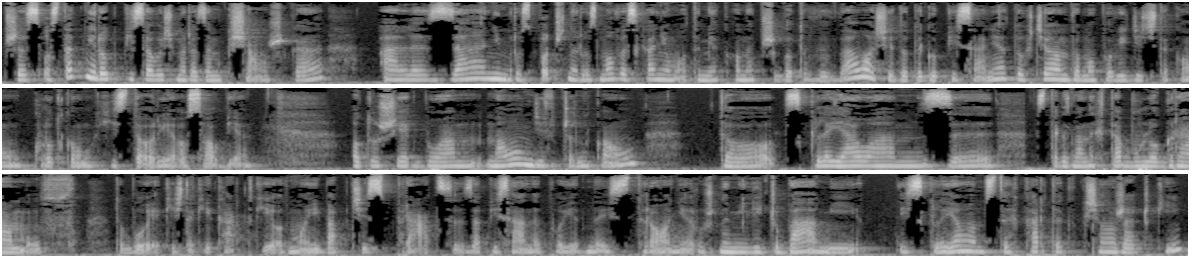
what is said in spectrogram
Przez ostatni rok pisałyśmy razem książkę, ale zanim rozpocznę rozmowę z Hanią o tym, jak ona przygotowywała się do tego pisania, to chciałam Wam opowiedzieć taką krótką historię o sobie. Otóż, jak byłam małą dziewczynką, to sklejałam z, z tak zwanych tabulogramów. To były jakieś takie kartki od mojej babci z pracy, zapisane po jednej stronie różnymi liczbami. I sklejałam z tych kartek książeczki,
